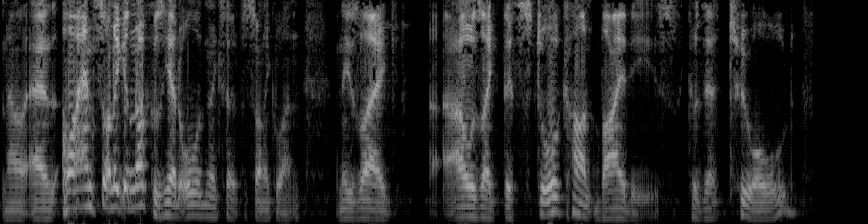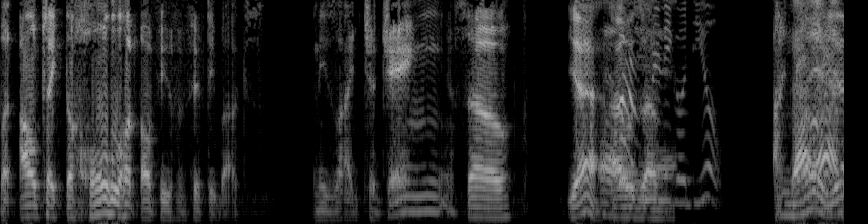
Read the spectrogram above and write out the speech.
and, I, and oh, and Sonic and Knuckles. He had all of them except for Sonic One, and he's like, I was like, the store can't buy these because they're too old, but I'll take the whole lot off you for fifty bucks. And he's like, cha-ching. So, yeah, Yeah, I That's was. a Um, really good deal. I know, Yeah, yeah. yeah, no,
